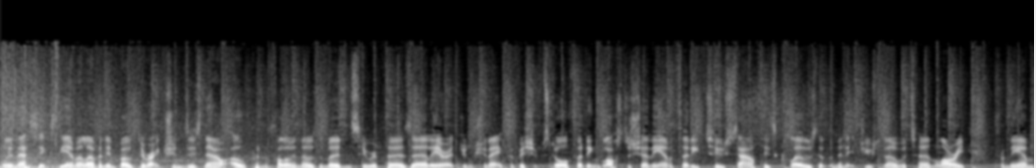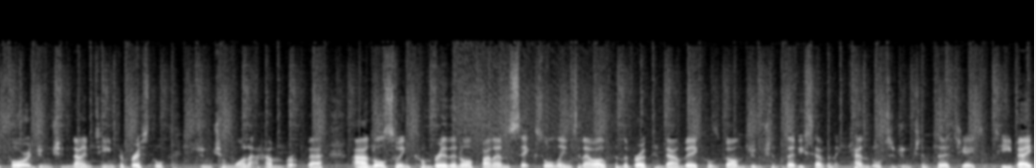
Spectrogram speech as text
Well, in Essex, the M11 in both directions is now open following those emergency repairs earlier at Junction 8 for Bishop Stortford. In Gloucestershire, the M32 South is closed at the minute due to an overturned lorry from the M4 at Junction 19 for Bristol to Junction 1 at Hambrook there. And also in Cumbria, the northbound M6, all lanes are now open. The broken down vehicle's gone. Junction 37 at Kendal to Junction 38 at Tebay.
